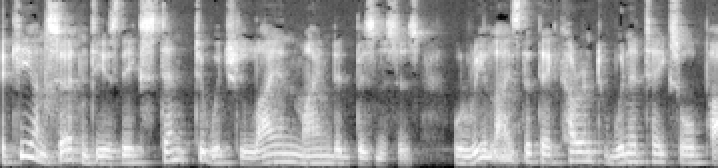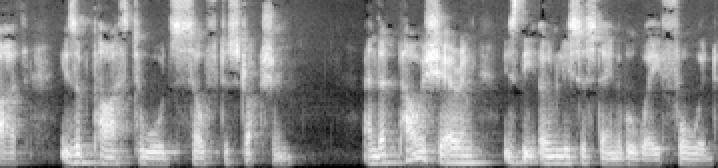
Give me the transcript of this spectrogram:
The key uncertainty is the extent to which lion minded businesses will realize that their current winner takes all path is a path towards self destruction, and that power sharing is the only sustainable way forward.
